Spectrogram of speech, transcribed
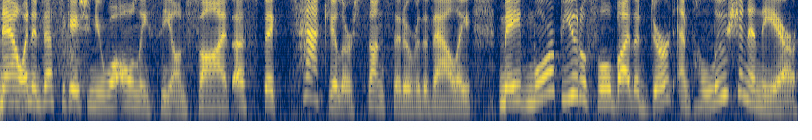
Now, an investigation you will only see on 5, a spectacular sunset over the valley, made more beautiful by the dirt and pollution in the air.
